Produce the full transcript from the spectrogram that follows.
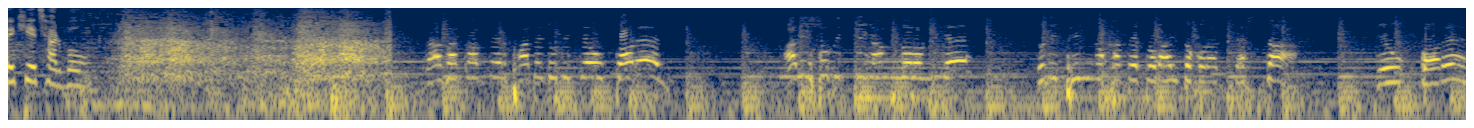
দেখিয়ে ছাড়বো। রাজাকারদের ফাঁদে যদি কেউ পড়েন আর ইস্যু আন্দোলনকে যদি ভিন্ন খাতে প্রবাহিত করার চেষ্টা কেউ করেন,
